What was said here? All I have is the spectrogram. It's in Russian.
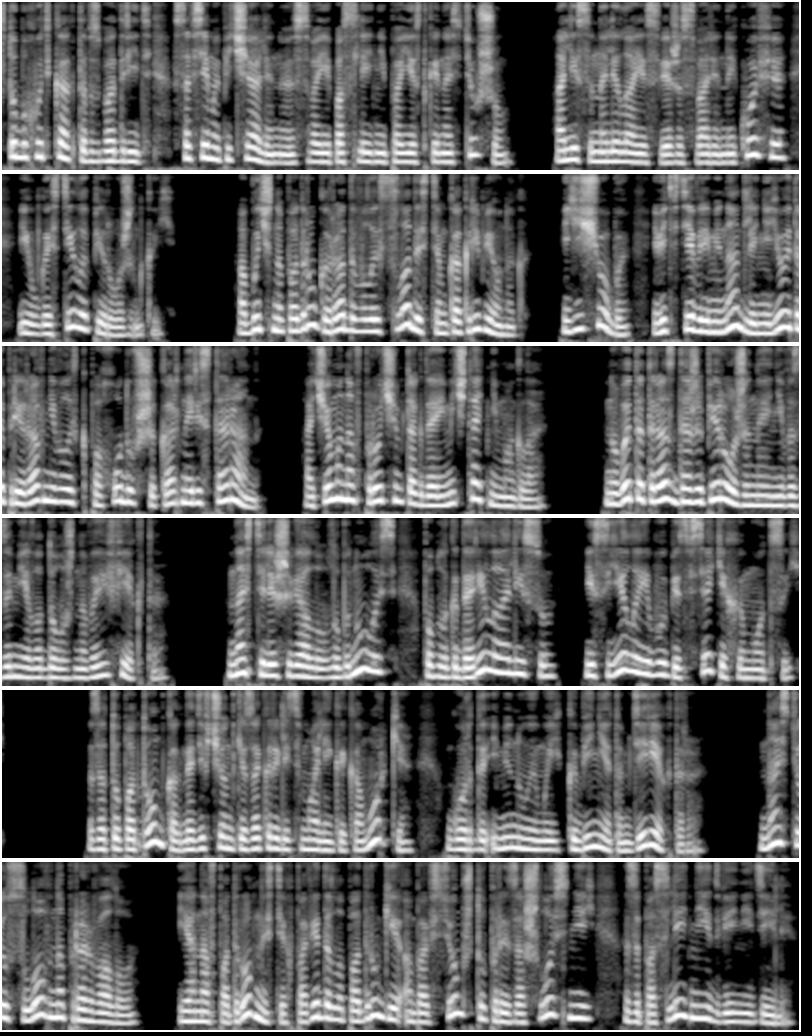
Чтобы хоть как-то взбодрить совсем опечаленную своей последней поездкой Настюшу, Алиса налила ей свежесваренный кофе и угостила пироженкой. Обычно подруга радовалась сладостям, как ребенок. Еще бы, ведь в те времена для нее это приравнивалось к походу в шикарный ресторан, о чем она, впрочем, тогда и мечтать не могла. Но в этот раз даже пирожное не возымело должного эффекта. Настя лишь вяло улыбнулась, поблагодарила Алису и съела его без всяких эмоций. Зато потом, когда девчонки закрылись в маленькой коморке, гордо именуемой кабинетом директора, Настю словно прорвало, и она в подробностях поведала подруге обо всем, что произошло с ней за последние две недели.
